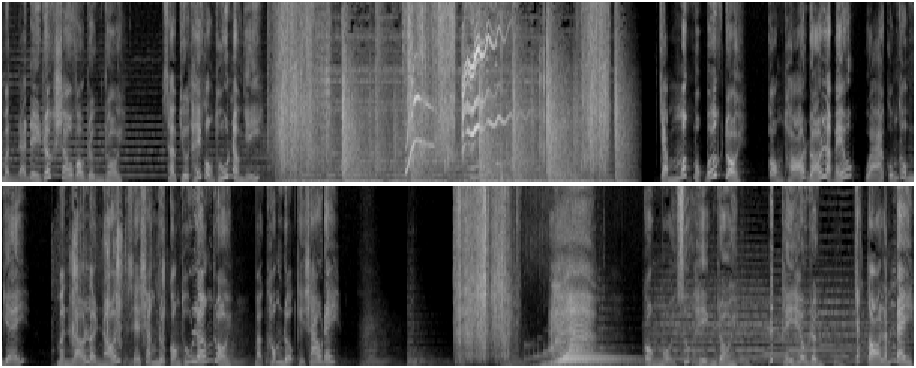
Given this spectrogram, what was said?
Mình đã đi rất sâu vào rừng rồi. Sao chưa thấy con thú nào nhỉ? Chậm mất một bước rồi. Con thỏ rõ là béo, Quả cũng không dễ. Mình lỡ lời nói, sẽ săn được con thú lớn rồi. Mà không được thì sao đây? Con mồi xuất hiện rồi. Đích thị heo rừng. Chắc to lắm đây.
